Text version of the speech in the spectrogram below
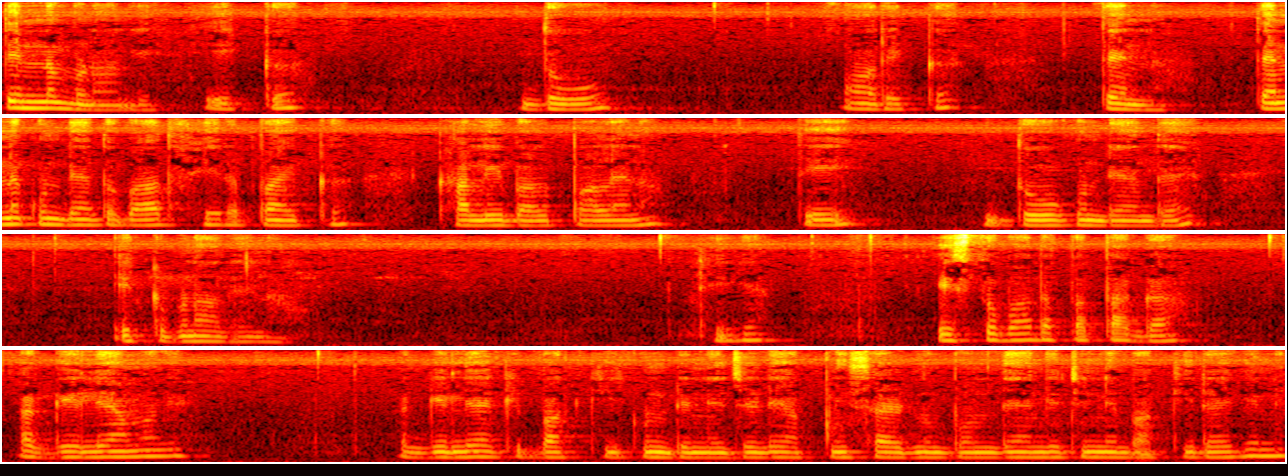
ਤਿੰਨ ਬਣਾਂਗੇ। ਇੱਕ, ਦੋ ਔਰ ਇੱਕ, ਤਿੰਨ। ਤਿੰਨ ਕੁੰਡਿਆਂ ਤੋਂ ਬਾਅਦ ਫਿਰ ਆਪਾਂ ਇੱਕ ਖਾਲੀ ਬਲ ਪਾ ਲੈਣਾ ਤੇ ਦੋ ਕੁੰਡਿਆਂ ਦਾ ਇੱਕ ਬਣਾ ਦੇਣਾ। ਠੀਕ ਹੈ? ਇਸ ਤੋਂ ਬਾਅਦ ਆਪਾਂ ਧਾਗਾ ਅੱਗੇ ਲਿਆਵਾਂਗੇ। ਅੱਗੇ ਲਿਆ ਕੇ ਬਾਕੀ ਕੁੰਡੇ ਨੇ ਜਿਹੜੇ ਆਪਣੀ ਸਾਈਡ ਨੂੰ ਬੁਣ ਦਿਆਂਗੇ ਜਿੰਨੇ ਬਾਕੀ ਰਹਿ ਗਏ ਨੇ।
